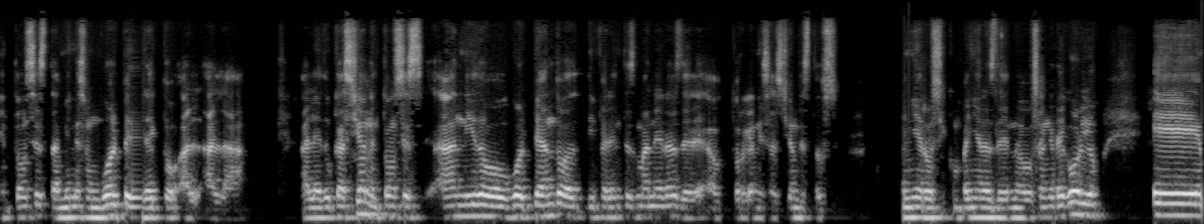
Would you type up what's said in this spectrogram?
Entonces, también es un golpe directo a, la, educación. Entonces, han ido golpeando diferentes maneras de autoorganización de estos compañeros y compañeras de Nuevo San Gregorio. Eh,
